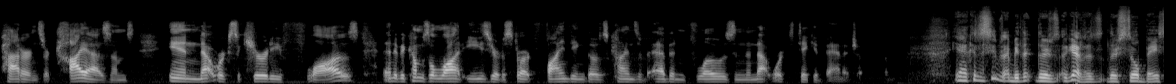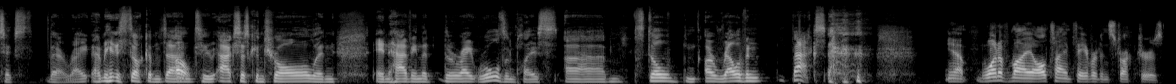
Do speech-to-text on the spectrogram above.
patterns or chiasms in network security flaws, and it becomes a lot easier to start finding those kinds of ebb and flows in the network to take advantage of. Yeah, because it seems. I mean, there's again, there's, there's, still basics there, right? I mean, it still comes down oh. to access control and and having the, the right rules in place. Um, still are relevant facts. Yeah, one of my all-time favorite instructors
